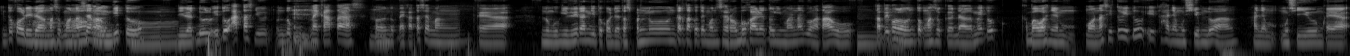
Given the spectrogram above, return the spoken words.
Itu kalau di dalam masuk Monas Oh, emang kalau- gitu. Oh. Dilihat dulu itu atas Jun untuk naik ke atas. Kalau Hmm. untuk naik ke atas emang kayak nunggu giliran gitu kalau di atas penuh ntar takutnya Monasnya roboh kali atau gimana gua nggak tahu Hmm. tapi kalau untuk masuk ke dalamnya itu ke bawahnya Monas itu itu, i- hanya museum doang hanya museum kayak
